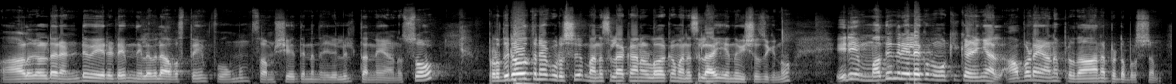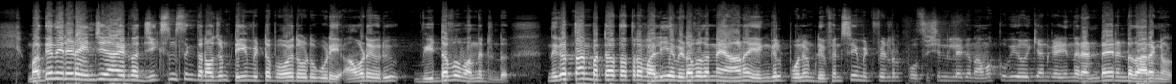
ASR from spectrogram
ആളുകളുടെ രണ്ട് പേരുടെയും നിലവിലെ അവസ്ഥയും ഫോമും സംശയത്തിന്റെ നിഴലിൽ തന്നെയാണ്. സോ പ്രതിരോധത്തിനെ കുറിച്ച് മനസ്സിലാക്കാനുള്ളതൊക്കെ മനസ്സിലായി എന്ന് വിശ്വസിക്കുന്നു. ഇനി മധ്യനിരയിലേക്ക് നോക്കിക്കഴിഞ്ഞാൽ അവിടെയാണ് പ്രധാനപ്പെട്ട പ്രശ്നം. മധ്യനിരയുടെ എഞ്ചിനായിരുന്ന ജീക്സൺ സിംഗ് തനോജം ടീം വിട്ടു പോയതോടുകൂടി അവിടെ ഒരു വിടവ് വന്നിട്ടുണ്ട്. നികത്താൻ പറ്റാത്തത്ര വലിയ വിടവ് തന്നെയാണ് എങ്കിൽ പോലും ഡിഫൻസീവ് മിഡ്ഫീൽഡർ പൊസിഷനിലേക്ക് നമുക്ക് ഉപയോഗിക്കാൻ കഴിയുന്ന രണ്ടേ രണ്ട് താരങ്ങൾ.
